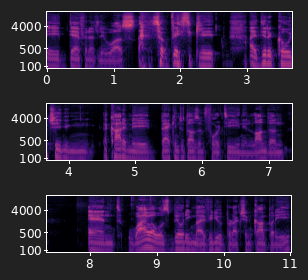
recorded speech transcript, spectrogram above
It definitely was. so basically, I did a coaching academy back in 2014 in London. And while I was building my video production company,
